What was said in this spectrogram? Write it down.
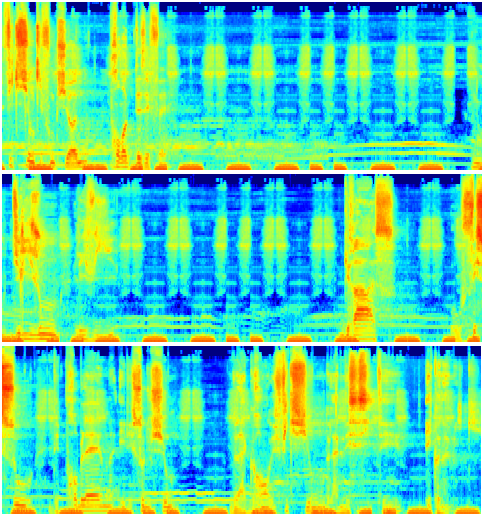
Fiction qui fonctionne, provoque des effets. Nous dirigeons les vies grâce au faisceau des problèmes et des solutions de la grande fiction de la nécessité économique.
